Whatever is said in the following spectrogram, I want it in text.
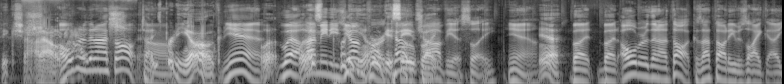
Big shout out. Older than I thought, Tom. He's pretty young. Yeah. Well, Well- well, I mean, he's pretty young, for a coach, like. obviously. Yeah. Yeah. But but older than I thought because I thought he was like a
